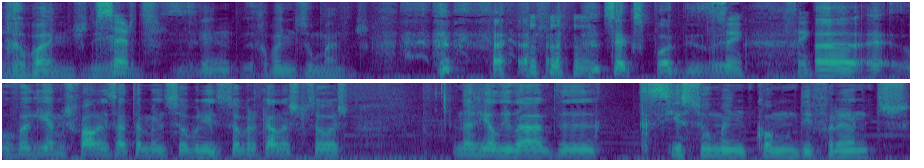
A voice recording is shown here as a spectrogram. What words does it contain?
rebanhos, digamos, certo. de rebanhos humanos. se é que se pode dizer. Sim, sim. Uh, o Vagueamos fala exatamente sobre isso, sobre aquelas pessoas, na realidade, que se assumem como diferentes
